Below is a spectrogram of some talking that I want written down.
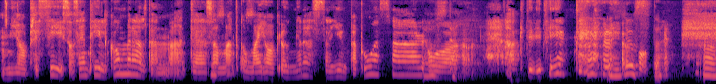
Ja, precis. Och sen tillkommer allt annat eh, som att komma ihåg ungarnas gympapåsar och aktiviteter. Just det. Ja,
